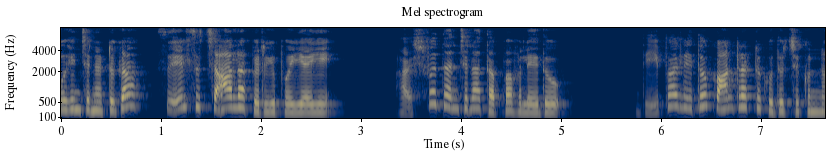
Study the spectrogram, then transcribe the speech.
ఊహించినట్టుగా సేల్స్ చాలా పెరిగిపోయాయి. అశ్వత్ అంచనా తప్పవలేదు దీపాలితో కాంట్రాక్ట్ కుదుర్చుకున్న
